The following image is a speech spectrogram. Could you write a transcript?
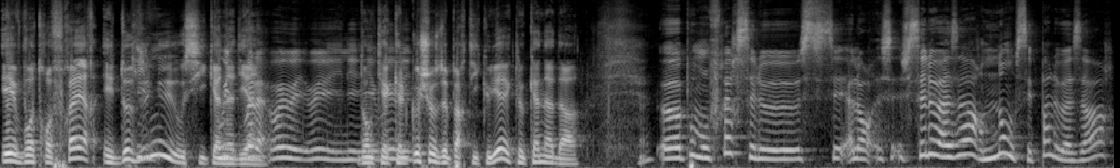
et votre frère est devenu aussi canadien. Oui, voilà, oui, oui, oui, il est- Donc il y a quelque chose de particulier avec le Canada. Euh, pour mon frère, c'est le, alors c'est le hasard. Non, c'est pas le hasard.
